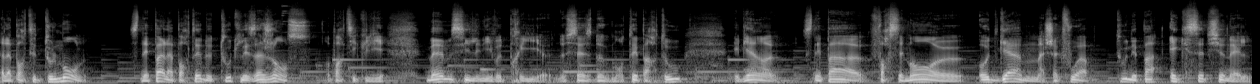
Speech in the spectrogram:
à la portée de tout le monde. Ce n'est pas à la portée de toutes les agences en particulier. Même si les niveaux de prix euh, ne cessent d'augmenter partout, eh bien, euh, ce n'est pas forcément euh, haut de gamme à chaque fois. Tout n'est pas exceptionnel.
